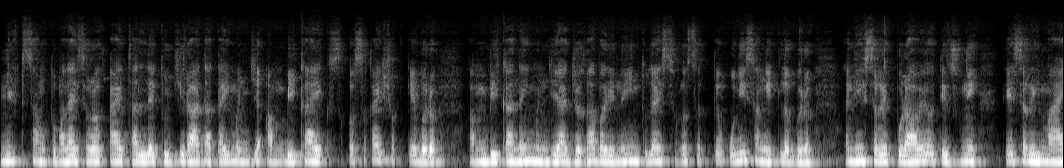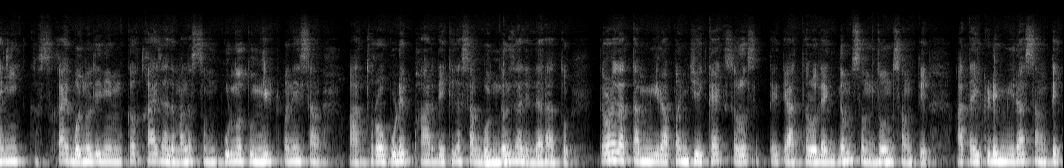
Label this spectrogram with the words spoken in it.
नीट सांग तुम्हाला हे सगळं काय चाललंय? तुझी राधाताई म्हणजे अंबिका एक कसं काय शक्य बरं? अंबिका नाही म्हणजे या जगाभरी नाही तुला हे सगळं सत्य कोणी सांगितलं बरं? आणि हे सगळे पुरावे होते जुने हे सगळी मायानी कसं काय बनवली? नेमकं काय झालं? मला संपूर्ण तू नीटपणे सांग. अथर्व पुढे फार देखील असा गोंधळ झालेला राहतो. तेवढ्यात आता मीरा पण जे काय सगळं सत्य ते अथर्वला एकदम समजावून सांगते आता इकडे मीरा सांगते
